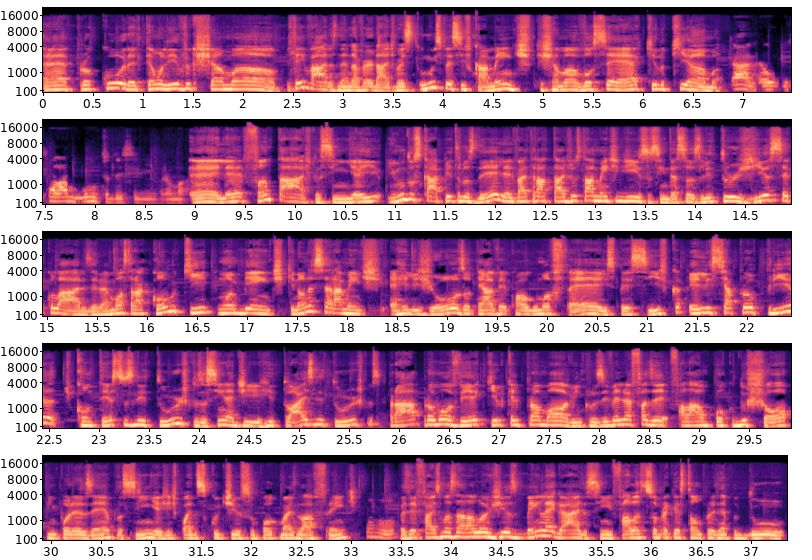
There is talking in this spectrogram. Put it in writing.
É, procura. Ele tem um livro que chama. Ele tem vários, né, na verdade, mas um especificamente que chama Você é aquilo que ama. Ah, já ouvi falar muito desse livro, mano. É, ele é fantástico, assim. E aí, em um dos capítulos dele, ele vai tratar justamente disso, assim, dessas liturgias seculares. Ele vai mostrar como que um ambiente que não necessariamente é religioso ou tem a ver com alguma fé específica, ele se apropria de contextos litúrgicos, assim, né, de rituais litúrgicos, para promover aquilo que ele promove. Inclusive, ele vai fazer falar um pouco do shopping, por exemplo, assim, e a gente pode discutir isso um pouco mais lá à frente. Uhum. Mas ele faz umas analogias bem legais, assim, fala sobre a questão, por exemplo, do,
